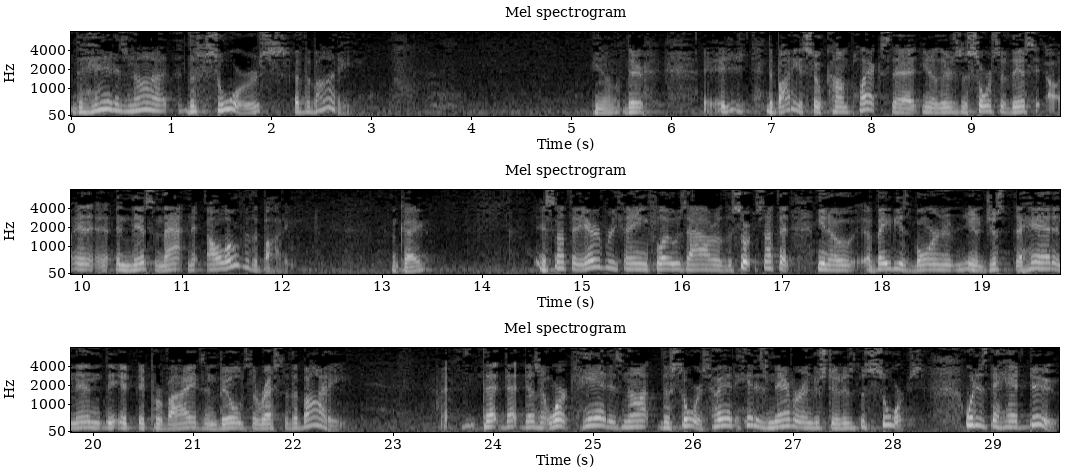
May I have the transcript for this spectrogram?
The head is not the source of the body. You know, there, it, the body is so complex that you know there's a source of this and, and this and that and all over the body. Okay. It's not that everything flows out of the source. It's not that you know a baby is born, you know, just the head, and then the, it, it provides and builds the rest of the body. That that doesn't work. Head is not the source. Head head is never understood as the source. What does the head do?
